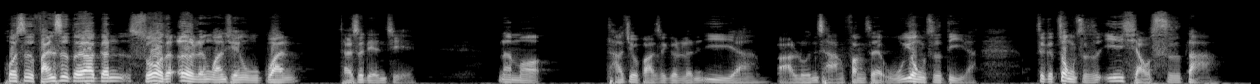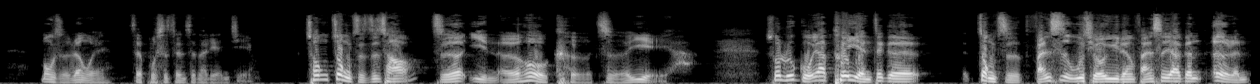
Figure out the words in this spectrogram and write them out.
或是凡事都要跟所有的恶人完全无关，才是廉洁。那么。他就把这个仁义呀，把伦常放在无用之地了。这个粽子是因小失大。孟子认为这不是真正的廉洁。充粽子之操，则隐而后可择也呀。说如果要推演这个粽子，凡事无求于人，凡事要跟恶人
